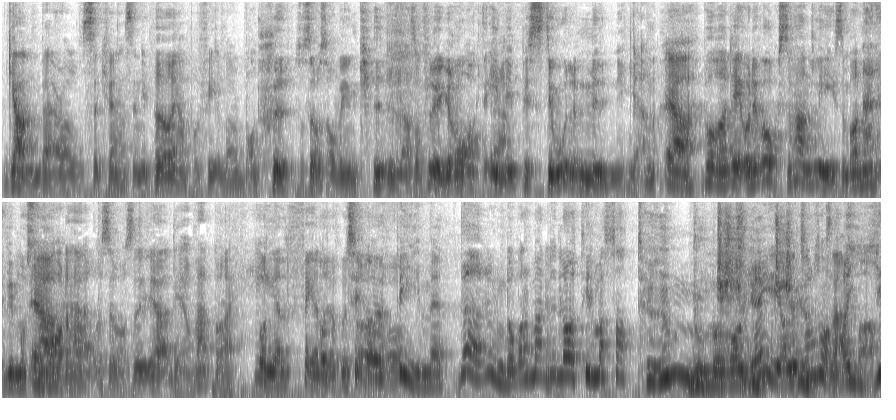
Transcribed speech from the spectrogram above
gun barrel-sekvensen i början på filmen och Bond skjuter så, så har vi en kula som flyger rakt in i pistolmunningen. Ja. Bara det. Och det var också han Lee som bara, nej, nej vi måste ha det här och så. Så ja, det har varit bara helt fel Och regissör. och teamet där under, hade la till massa trummor och grejer liksom sånt. Det var Jätte-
